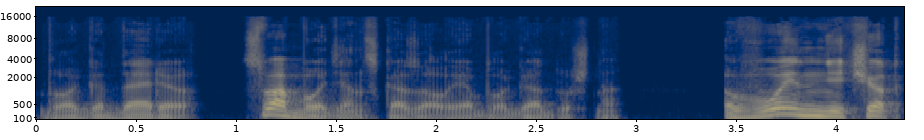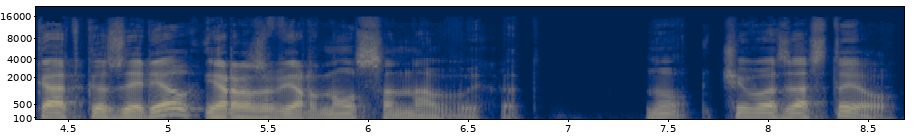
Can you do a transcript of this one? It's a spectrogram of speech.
«Благодарю». «Свободен», — сказал я благодушно. Воин нечетко откозырял и развернулся на выход. — Ну, чего застыл?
